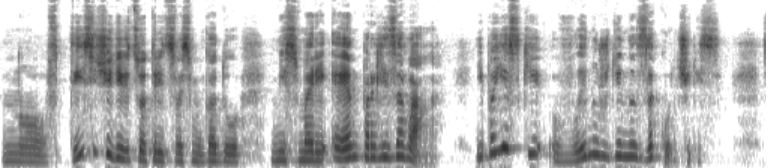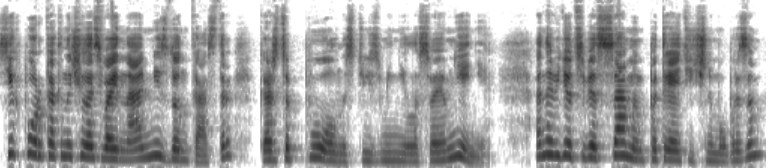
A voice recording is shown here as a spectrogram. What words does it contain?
Но в 1938 году мисс Мэри Энн парализовала, и поездки вынужденно закончились. С тех пор, как началась война, мисс Донкастер, кажется, полностью изменила свое мнение – она ведет себя самым патриотичным образом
